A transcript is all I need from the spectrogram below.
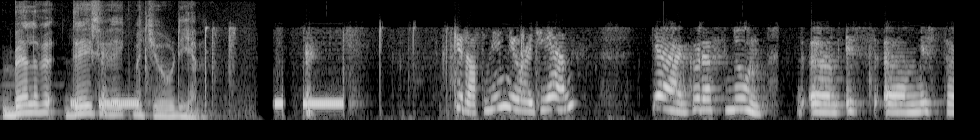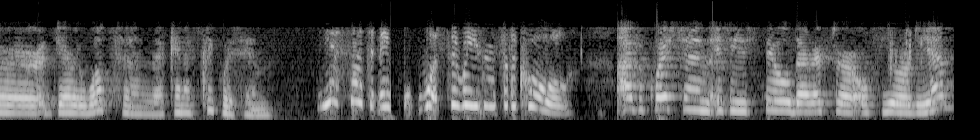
bellen we deze week met URDM. Good afternoon, URDM. Yeah, good afternoon. Um, is uh, Mr. Jerry Watson, uh, can I speak with him? Yes, certainly. What's the reason for the call? I have a question if he is still director of EuroDM.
